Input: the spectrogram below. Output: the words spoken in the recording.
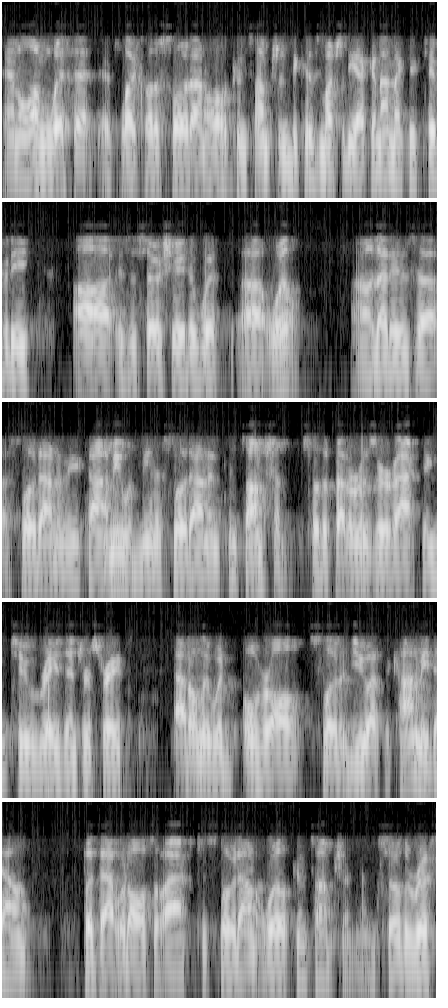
and along with it, it's likely to slow down oil consumption because much of the economic activity uh, is associated with uh, oil. that is, a slowdown in the economy would mean a slowdown in consumption. So the Federal Reserve acting to raise interest rates not only would overall slow the U.S. economy down, but that would also act to slow down oil consumption. And so the risk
